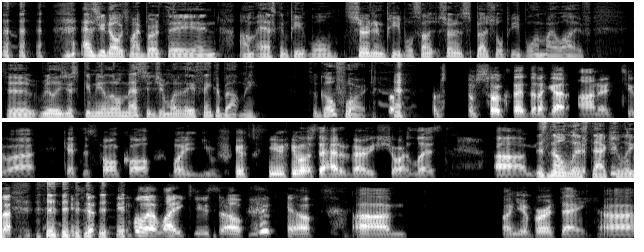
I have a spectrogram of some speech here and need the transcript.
As you know, it's my birthday, and I'm asking people, certain people, certain special people in my life, to really just give me a little message and what do they think about me. So go for it. I'm, I'm so glad that I got honored to uh, get this phone call. Well, you, you you must have had a very short list. Um, There's no list, actually. just people that like you. So you know, um, on your birthday, uh,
